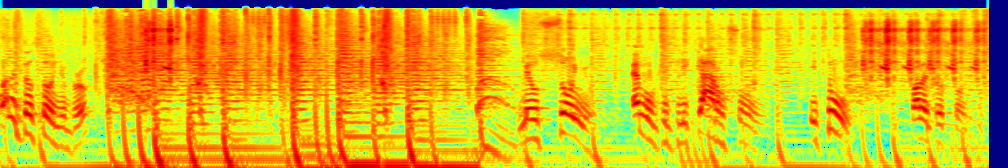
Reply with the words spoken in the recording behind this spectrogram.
qual é teu sonho, bro? Meu sonho é multiplicar o sonho. E tu, qual é teu sonho?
